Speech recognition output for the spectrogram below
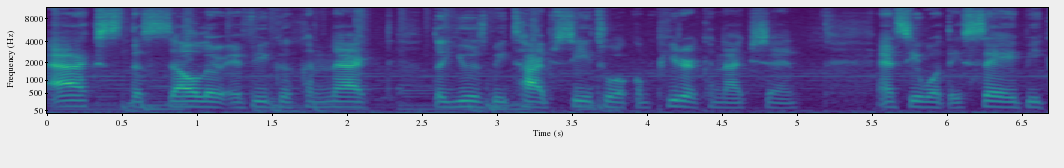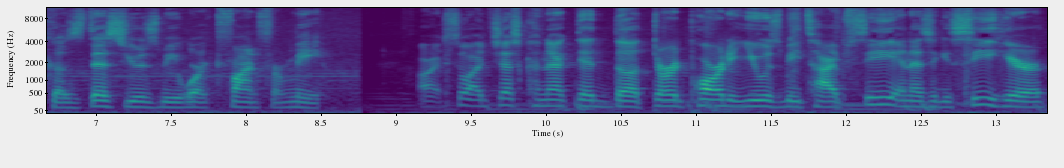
Ask the seller if you could connect the USB Type-C to a computer connection and see what they say because this USB worked fine for me. Alright, so I just connected the third-party USB Type-C and as you can see here,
